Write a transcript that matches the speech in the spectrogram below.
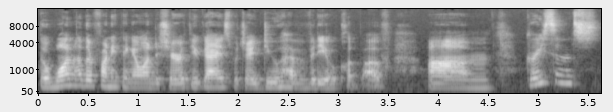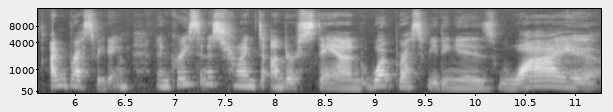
The one other funny thing I wanted to share with you guys, which I do have a video clip of, um, Grayson's, I'm breastfeeding, and Grayson is trying to understand what breastfeeding is, why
